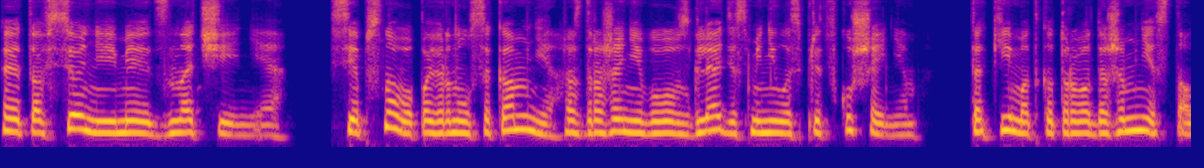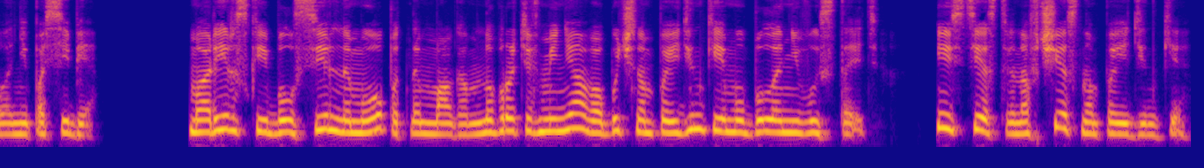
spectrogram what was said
Это все не имеет значения. Сеп снова повернулся ко мне, раздражение в его взгляде сменилось предвкушением, таким, от которого даже мне стало не по себе. Марирский был сильным и опытным магом, но против меня в обычном поединке ему было не выстоять. Естественно, в честном поединке.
